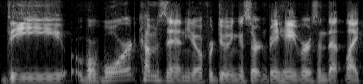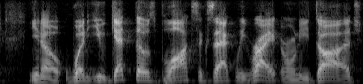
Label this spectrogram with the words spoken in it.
the reward comes in you know for doing a certain behaviors and that like you know when you get those blocks exactly right or when you dodge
